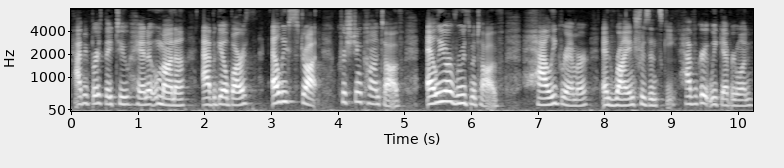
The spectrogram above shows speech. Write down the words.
Happy birthday to Hannah Umana, Abigail Barth, Ellie Strott, Christian Kontov, Elior Ruzmatov, Hallie Grammer, and Ryan Trzynski. Have a great week, everyone.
